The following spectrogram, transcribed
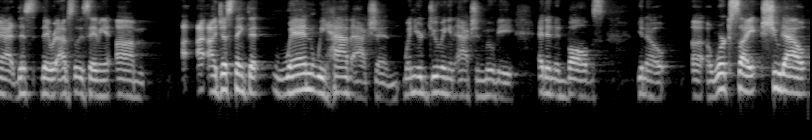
yeah, this they were absolutely saving it. Um, I- I just think that when we have action, when you're doing an action movie and it involves, you know, a, work site shootout,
